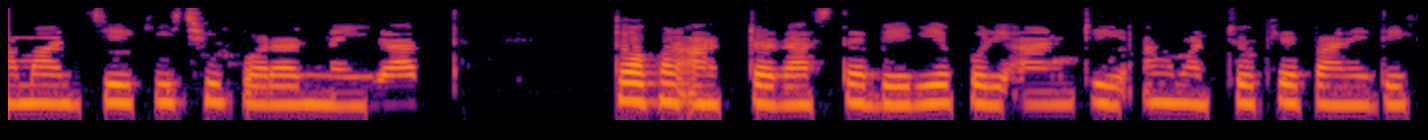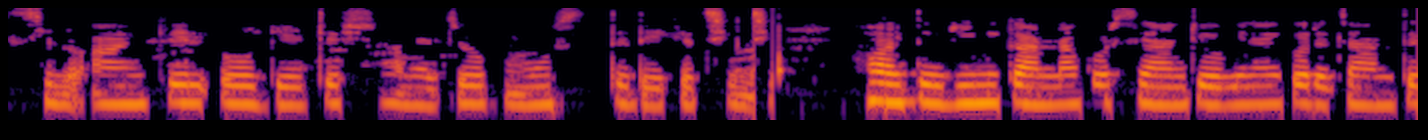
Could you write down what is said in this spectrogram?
আমার যে কিছু করার নেই। রাত তখন আটটা, রাস্তায় বেরিয়ে পড়ি। আন্টি আমার চোখে পানি দেখছিল। আঙ্কেল ও গেটের সামনে চোখ মুছতে দেখেছিল। হয়তো রিমি কান্না করছে। আন্টি অভিনয় করে জানতে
